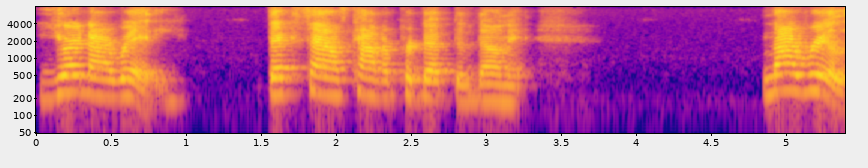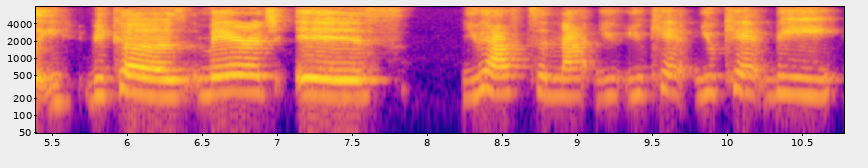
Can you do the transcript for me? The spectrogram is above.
you're not ready. That sounds counterproductive, don't it? Not really, because marriage is you have to not you you can't you can't be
